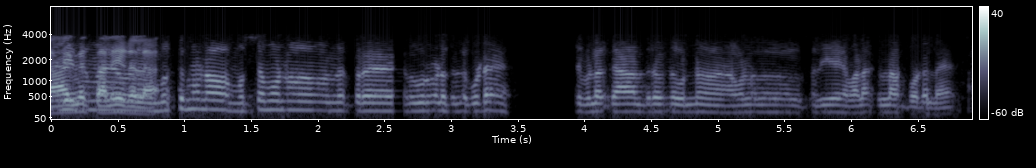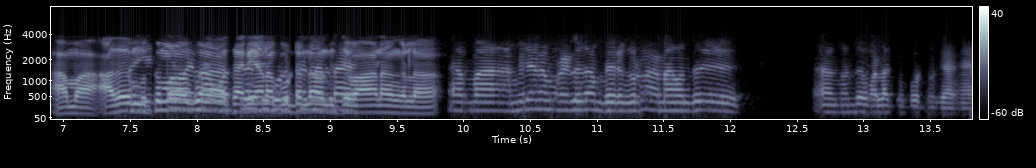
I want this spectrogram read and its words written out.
யாருமே தலையிடல. முத்தமனோ முத்தமனோ அந்த ஊர்வலத்துல கூட இவ்வளவு காலத்துல வந்து ஒன்றும் அவ்வளவு பெரிய வழக்கெல்லாம் போடல. ஆமா அது எல்லாம் சரியான கூட்டம் தான் வந்துச்சு வாகனங்களும். நம்ம அமைதியான முறையில தான் போயிருக்கிறோம். ஆனா வந்து அவங்க வந்து வழக்கு போட்டிருக்காங்க.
